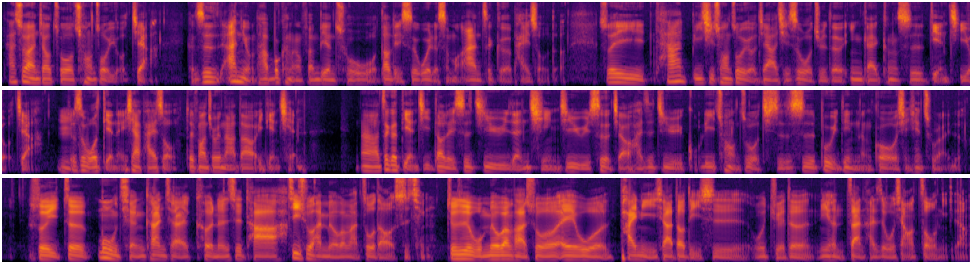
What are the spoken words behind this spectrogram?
它虽然叫做创作有价。可是按钮它不可能分辨出我到底是为了什么按这个拍手的，所以它比起创作有价，其实我觉得应该更是点击有价。就是我点了一下拍手，对方就会拿到一点钱。那这个点击到底是基于人情、基于社交，还是基于鼓励创作，其实是不一定能够显现出来的。所以这目前看起来可能是他技术还没有办法做到的事情，就是我没有办法说，哎，我拍你一下，到底是我觉得你很赞，还是我想要揍你这样，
